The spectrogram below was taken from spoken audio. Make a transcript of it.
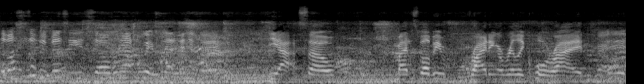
The bus will be busy, so we're not gonna have to wait for that anyway. Yeah, so might as well be riding a really cool ride. Right?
